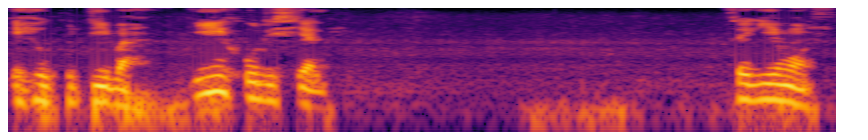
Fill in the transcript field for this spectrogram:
ejecutiva y judicial. Seguimos.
